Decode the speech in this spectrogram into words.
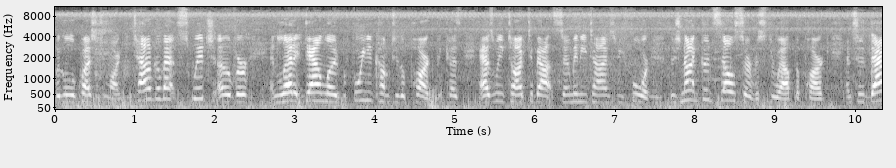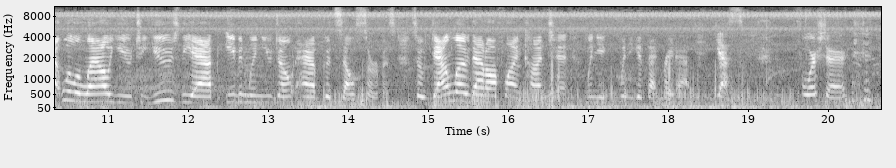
With a little question mark. You toggle that switch over and let it download before you come to the park because as we talked about so many times before, there's not good cell service throughout the park. And so that will allow you to use the app even when you don't have good cell service. So download that offline content when you when you get that great app. Yes, for sure.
